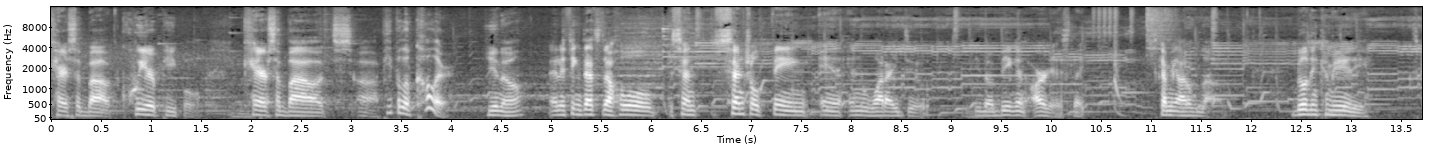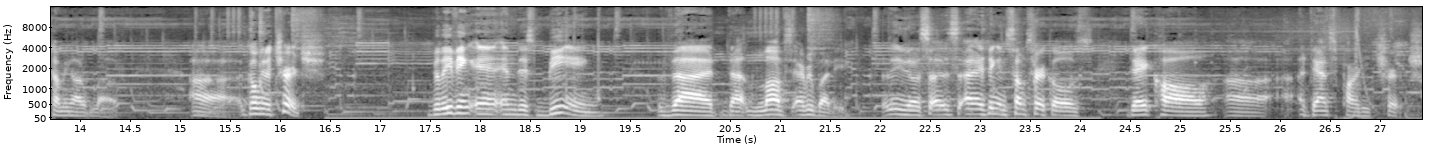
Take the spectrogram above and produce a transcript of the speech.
cares about queer people, cares about uh, people of color. You know, and I think that's the whole cen- central thing in, in what I do. You know, being an artist, like it's coming out of love. Building community, it's coming out of love. Uh, going to church, believing in, in this being that that loves everybody. You know, so, so I think in some circles they call uh, a dance party church.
